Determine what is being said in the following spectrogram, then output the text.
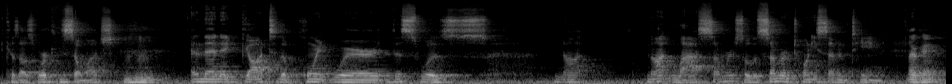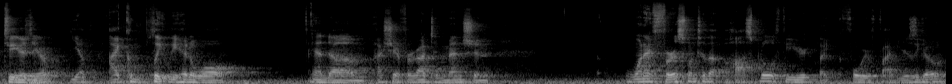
because I was working so much. Mm-hmm. And then it got to the point where this was not not last summer, so the summer of 2017. Okay. Two years ago. Yep, I completely hit a wall. And um, actually, I forgot to mention when I first went to the hospital a few like four or five years ago.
